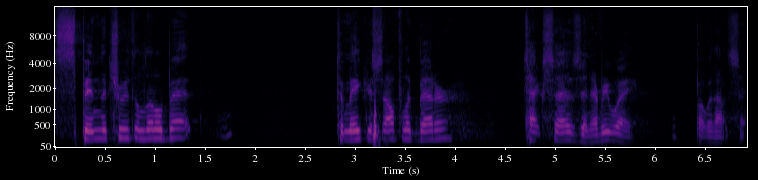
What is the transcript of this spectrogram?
spin the truth a little bit, to make yourself look better? Text says, in every way, but without sin.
